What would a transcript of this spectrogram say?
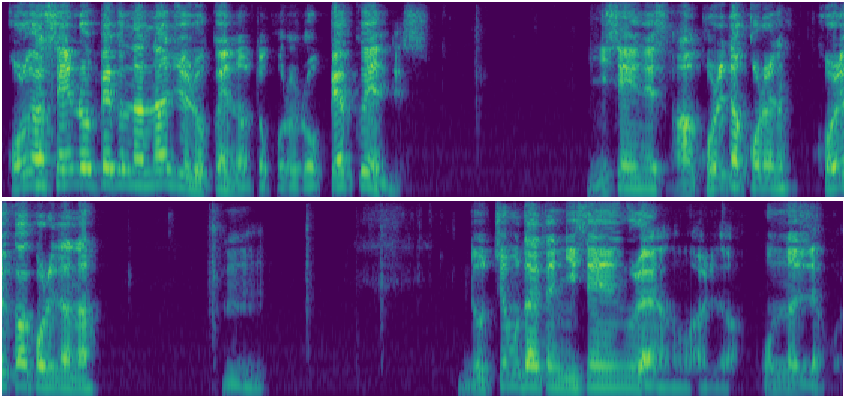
これが1676円のところ600円です。2000円です。あ、これだ、これ。これか、これだな。うん。どっちもだいたい2000円ぐらいなのあれだ。同じだ、こ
